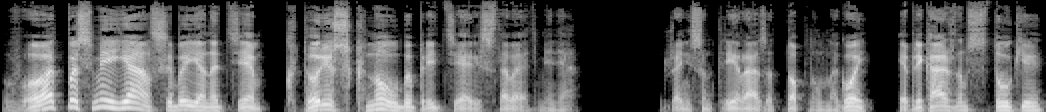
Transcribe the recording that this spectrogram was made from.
«Вот посмеялся бы я над тем, кто рискнул бы прийти арестовать меня!» Дженнисон три раза топнул ногой, и при каждом стуке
